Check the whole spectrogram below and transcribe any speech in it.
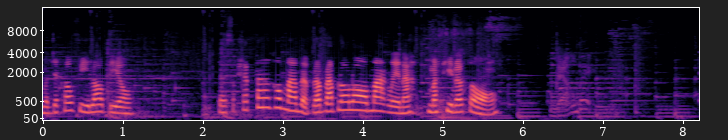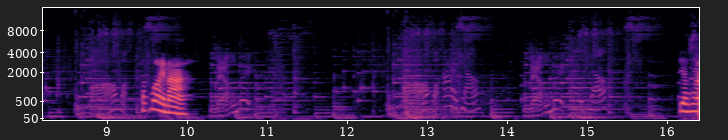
มันจะเข้าฟรีรอบเดียว แต่สแคตเตอร์ก็มาแบบรับๆล่อๆมากเลยนะ มาทีละสองสักหน่อยนะยังไง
